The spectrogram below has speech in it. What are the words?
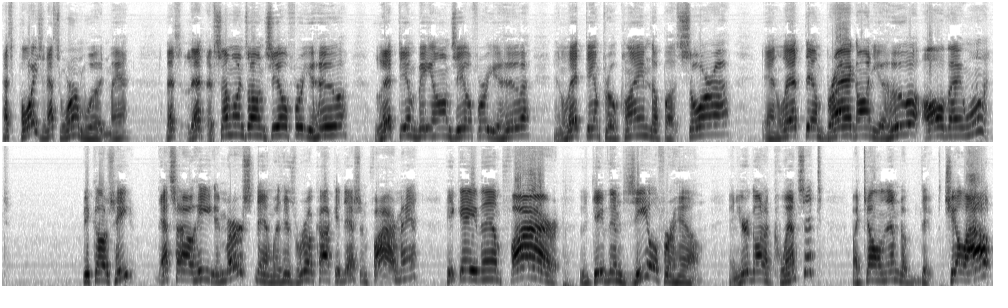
That's poison. That's wormwood, man. That's that. if someone's on zeal for Yahuwah, let them be on zeal for Yahuwah, and let them proclaim the Basora, and let them brag on Yahuwah all they want. Because he that's how he immersed them with his Ruach HaKodesh and fire, man. He gave them fire. He gave them zeal for him. And you're going to quench it by telling them to, to chill out?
